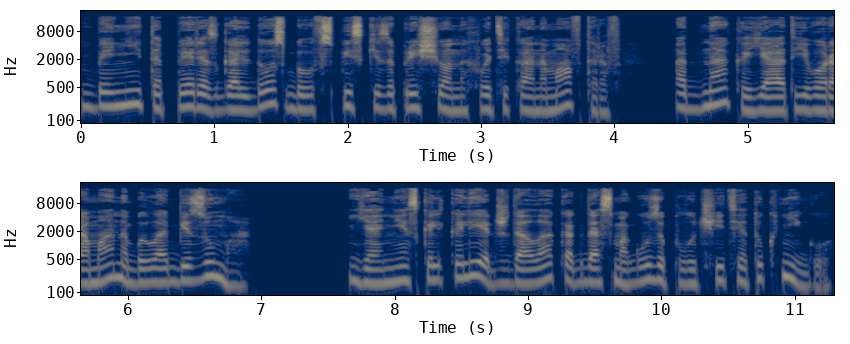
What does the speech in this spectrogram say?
Бенито Перес Гальдос был в списке запрещенных Ватиканом авторов, однако я от его романа была без ума. Я несколько лет ждала, когда смогу заполучить эту книгу.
